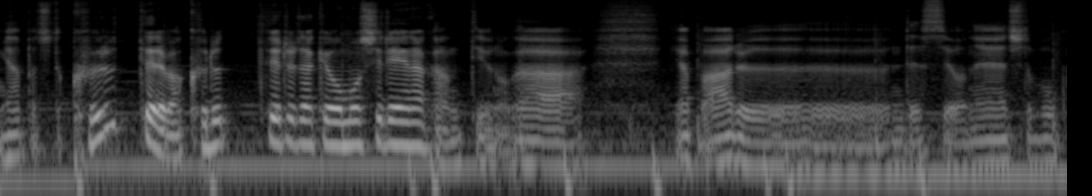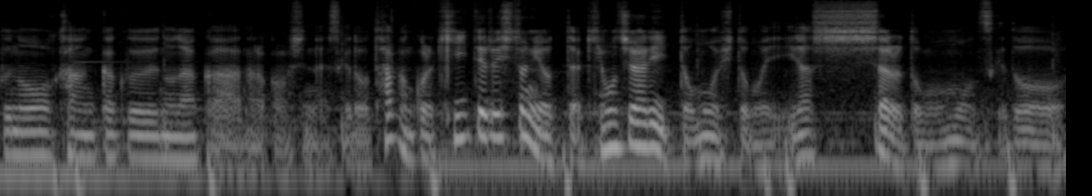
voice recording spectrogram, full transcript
やっぱちょっと狂ってれば狂ってるだけ面白いな感っていうのがやっぱあるんですよね。ちょっと僕の感覚の中なのかもしれないですけど多分これ聞いてる人によっては気持ち悪いと思う人もいらっしゃるとも思うんですけど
